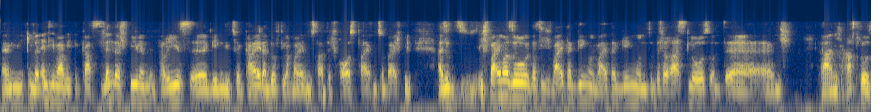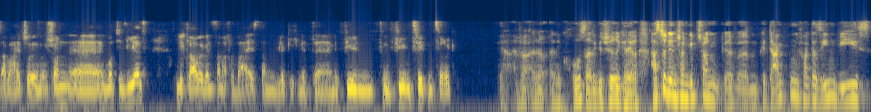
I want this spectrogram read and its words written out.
Ähm, und dann endlich mal gab es Länderspiele in Paris äh, gegen die Türkei, dann durfte ich auch mal im Stade de France pfeifen zum Beispiel. Also ich war immer so, dass ich weiterging und weiterging und ein bisschen rastlos und äh, nicht, ja nicht rastlos, aber halt schon, schon äh, motiviert. Und ich glaube, wenn es dann mal vorbei ist, dann blicke ich mit, äh, mit vielen, mit vielen Zwicken zurück. Ja, einfach eine, eine großartige Schiri-Karriere. Hast du denn schon, gibt's schon äh, ähm, Gedanken, Fantasien, wie es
